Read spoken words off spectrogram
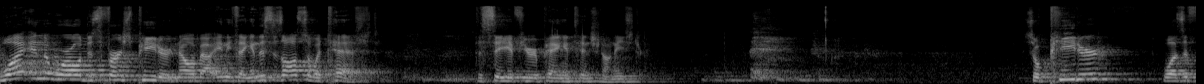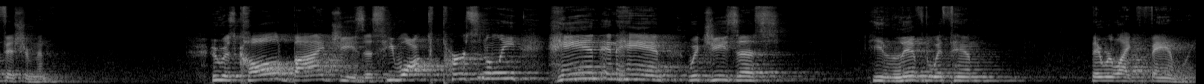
what in the world does First Peter know about anything? And this is also a test to see if you were paying attention on Easter. So, Peter was a fisherman who was called by Jesus. He walked personally, hand in hand with Jesus. He lived with him. They were like family.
